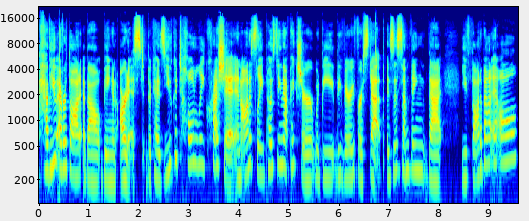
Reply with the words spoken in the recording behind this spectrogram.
Have you ever thought about being an artist? Because you could totally crush it. And honestly, posting that picture would be the very first step. Is this something that you've thought about it all?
